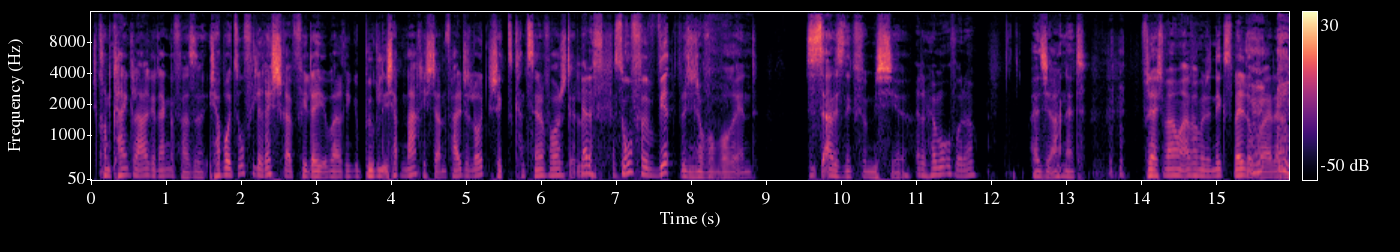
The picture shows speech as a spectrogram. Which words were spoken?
ich konnte keinen klaren Gedanke fassen. Ich habe heute so viele Rechtschreibfehler hier überall gebügelt. Ich habe Nachrichten an falsche Leute geschickt. Das kannst du dir nicht vorstellen. Ja, das- so verwirrt bin ich noch vom Wochenende. Das ist alles nichts für mich hier. Ja, dann hör mal auf, oder? Weiß ich auch nicht. Vielleicht machen wir einfach mit der nächsten Meldung weiter.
